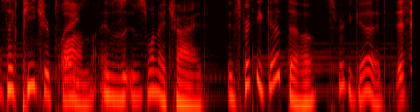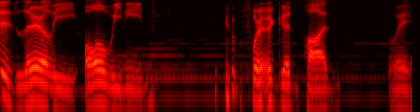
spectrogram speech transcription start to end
It was like peach or plum. it was it was one I tried. It's pretty good though. It's pretty good. This is literally all we need for a good pod. Wait,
